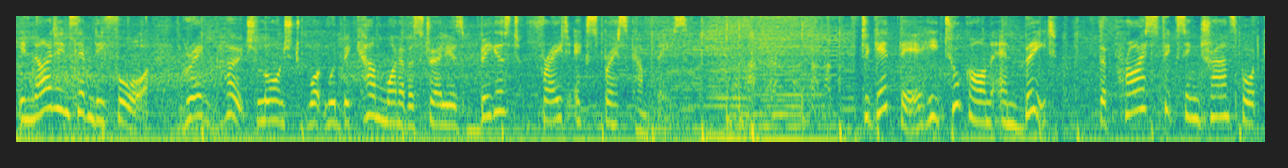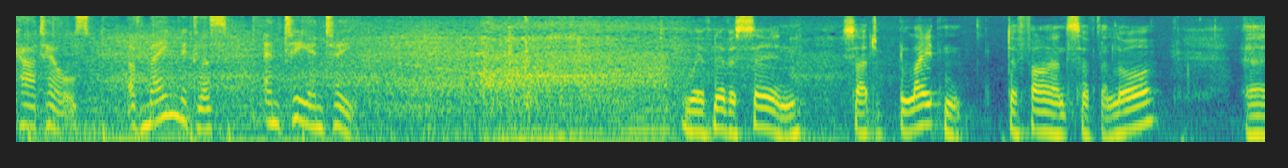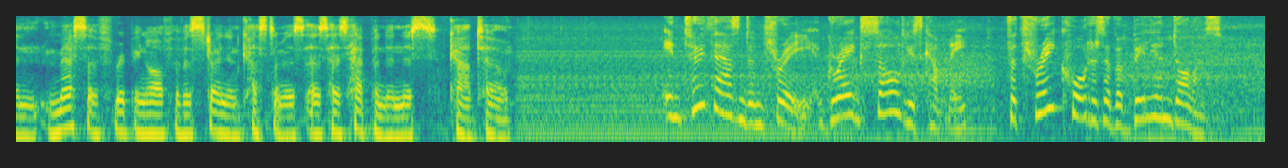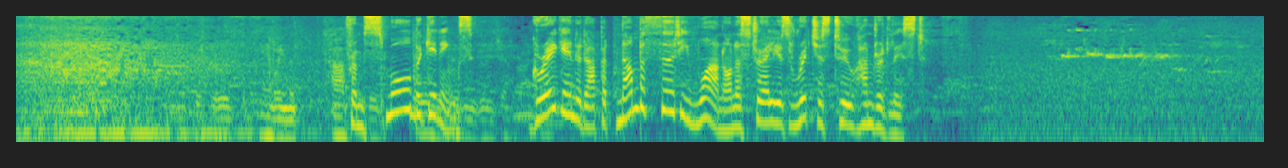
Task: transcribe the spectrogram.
In 1974, Greg Poche launched what would become one of Australia's biggest freight express companies. To get there, he took on and beat the price-fixing transport cartels of Mayne Nickless and TNT. We've never seen such blatant defiance of the law and massive ripping off of Australian customers as has happened in this cartel. In 2003, Greg sold his company for three quarters of a billion dollars. From small beginnings, Greg ended up at number 31 on Australia's richest 200 list.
